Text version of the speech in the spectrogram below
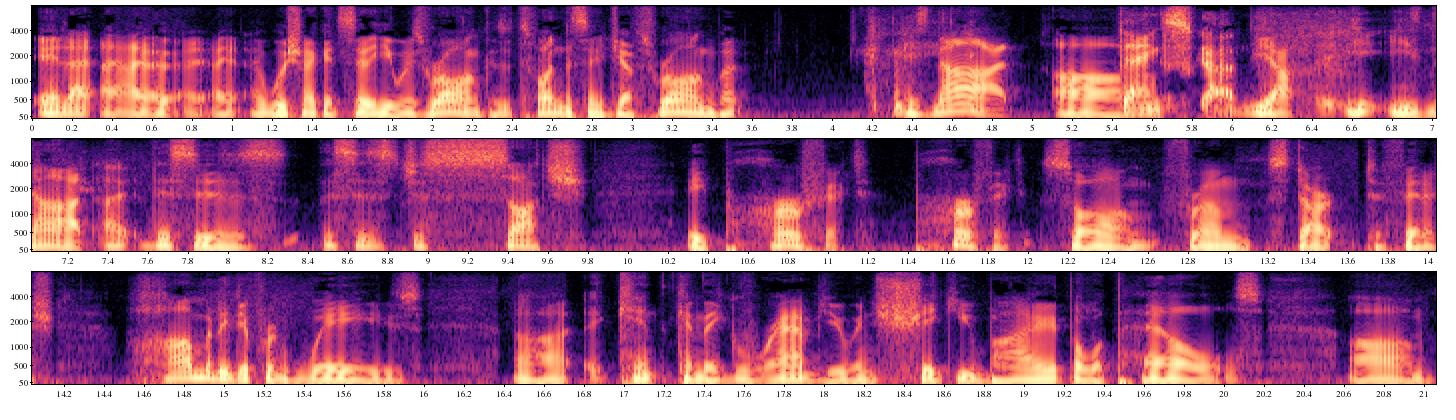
and I, I, I, I wish I could say he was wrong because it's fun to say Jeff's wrong, but he's not. Um, Thanks, Scott. Yeah, he, he's not. Uh, this is this is just such a perfect, perfect song from start to finish. How many different ways uh, can can they grab you and shake you by the lapels? Um,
